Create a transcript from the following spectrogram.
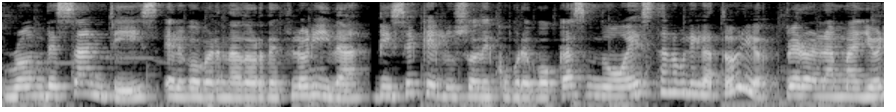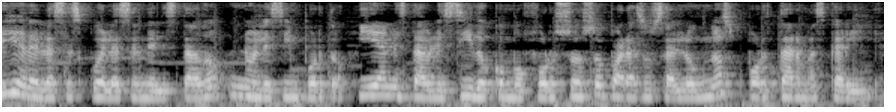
Ron DeSantis, el gobernador de Florida, dice que el uso de cubrebocas no es tan obligatorio, pero a la mayoría de las escuelas en el estado no les importó y han establecido como forzoso para sus alumnos portar mascarilla.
